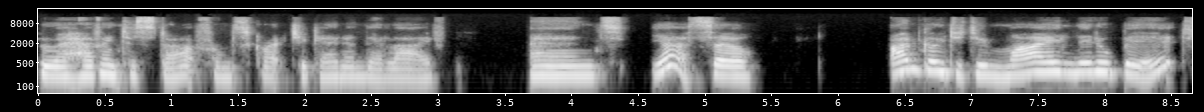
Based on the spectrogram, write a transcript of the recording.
who are having to start from scratch again in their life. And yeah, so I'm going to do my little bit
